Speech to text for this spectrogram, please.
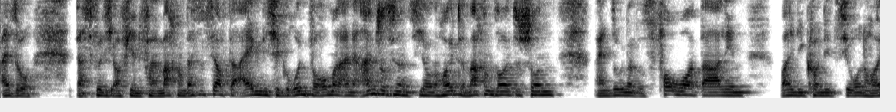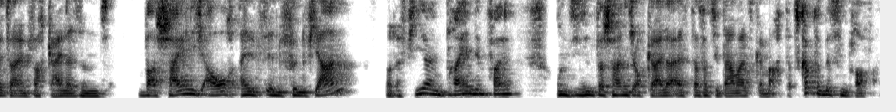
Also das würde ich auf jeden Fall machen. Das ist ja auch der eigentliche Grund, warum man eine Anschlussfinanzierung heute machen sollte schon. Ein sogenanntes Forward-Darlehen, weil die Konditionen heute einfach geiler sind. Wahrscheinlich auch als in fünf Jahren oder vier, drei in dem Fall. Und sie sind wahrscheinlich auch geiler als das, was ihr damals gemacht habt. Es kommt ein bisschen drauf an.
